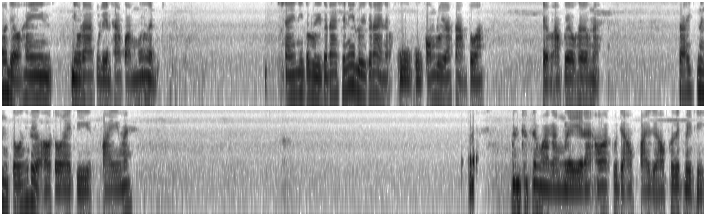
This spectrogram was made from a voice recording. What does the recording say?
ก็เดี๋ยวให้นิวรากูเรียนท่าความมืด ใช้นี่ก็ลุยก็ได้ ใช้นี่ลุยก็ได้เนี่ยกูกูพร้อมลุยทั้งสามตัว เดี๋ยวอัพเวลเพิ่มหน่อยแล้วอีกหนึ่งตัวที่เหลือเอาตัวอะไรดีไฟไหม มันจะมาลังเลแล้วว่ากูจะเอาไฟหรือเอาพืชไปดี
